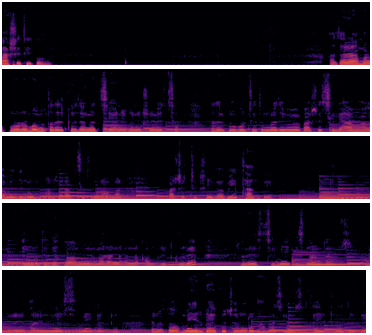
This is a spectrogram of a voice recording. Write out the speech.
পাশে থেকো। আর যারা আমার পুরনো বন্ধু, তাদেরকেও জানাচ্ছি অনেক অনেক শুভেচ্ছা। তাদেরকেও বলছি, তোমরা যেভাবে পাশে ছিলে আগামী দিনেও আশা রাখছি তোমরা আমার পাশে ঠিক সেইভাবেই থাকবে। এর মধ্যে দেখো, আমি আমার রান্নাবান্না কমপ্লিট করে চলে এসেছি, মেয়েকে স্নান টান করে ঘরে নিয়ে এসেছি, মেয়েকে একটু, জানো তো, মেয়ের গায়ে প্রচণ্ড ঘামাচি হয়েছে, তাই একটু ওদেরকে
